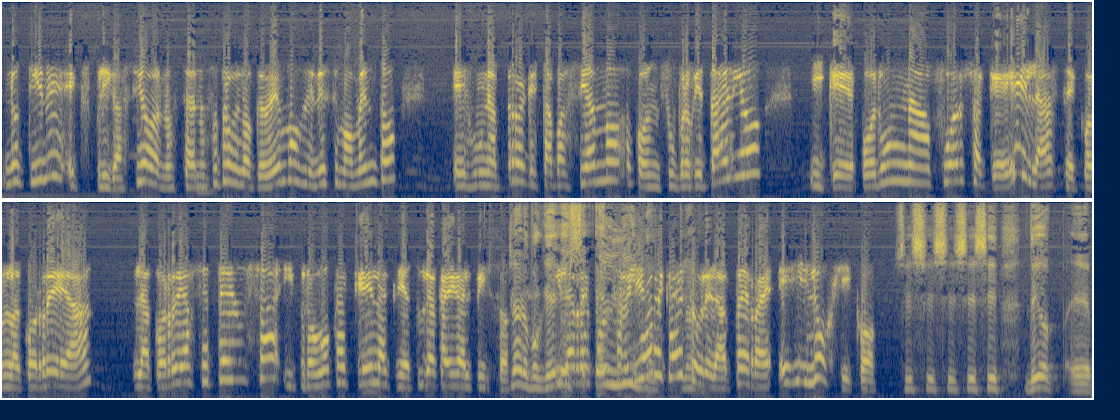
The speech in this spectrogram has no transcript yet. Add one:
no tiene explicación. O sea, nosotros lo que vemos en ese momento es una perra que está paseando con su propietario y que por una fuerza que él hace con la correa, la correa se tensa y provoca que la criatura caiga al piso. Claro, porque y la responsabilidad recae sobre la perra, es ilógico. Sí, sí, sí, sí, sí. Digo, eh,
